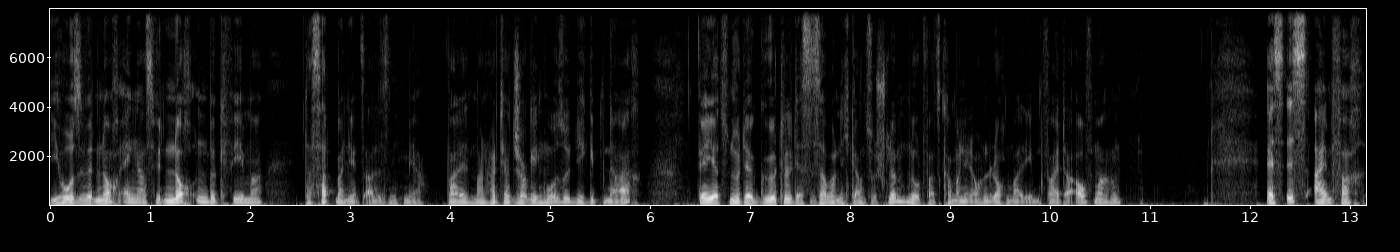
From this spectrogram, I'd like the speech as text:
die Hose wird noch enger, es wird noch unbequemer. Das hat man jetzt alles nicht mehr, weil man hat ja Jogginghose, die gibt nach. Wäre jetzt nur der Gürtel, das ist aber nicht ganz so schlimm. Notfalls kann man den auch ein Loch mal eben weiter aufmachen. Es ist einfach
